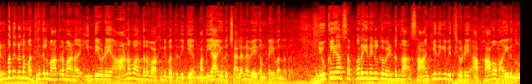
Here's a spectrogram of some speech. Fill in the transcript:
എൺപതുകളുടെ മധ്യത്തിൽ മാത്രമാണ് ഇന്ത്യയുടെ ആണവ അന്തർവാഹിനി പദ്ധതിക്ക് മതിയായ ഒരു ചലനവേഗം കൈവന്നത്. ന്യൂക്ലിയർ സബ്മറീനുകൾക്ക് വേണ്ടുന്ന സാങ്കേതിക വിദ്യയുടെ അഭാവമായിരുന്നു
